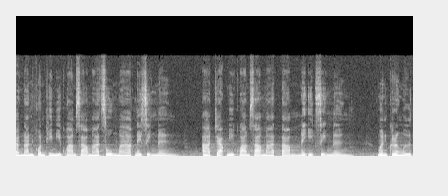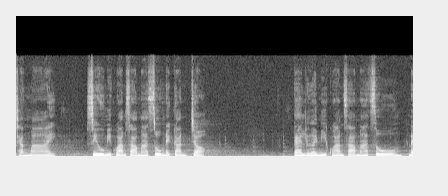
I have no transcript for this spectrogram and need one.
ดังนั้นคนที่มีความสามารถสูงมากในสิ่งหนึ่ง อาจจะมีความสามารถต่ำในอีกสิ่งหนึ่ง เหมือนเครื่องมือช่างไม้ สิวมีความสามารถสูงในการเจาะ แต่เลื่อยมีความสามารถสูงใน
